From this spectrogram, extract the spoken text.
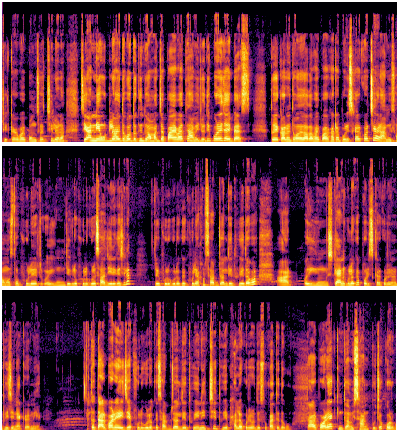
ঠিকঠাকভাবে পৌঁছাচ্ছিল না। চেয়ার নিয়ে উঠলে হয়তো হতো, কিন্তু আমার যা পায়ে ব্যথা, আমি যদি পড়ে যাই, ব্যাস। তো এই কারণে তোমাদের দাদাভাই পাখাটা পরিষ্কার করছে, আর আমি সমস্ত ফুলের ওই যেগুলো ফুলগুলো সাজিয়ে রেখেছিলাম, তো ওই ফুলগুলোকে খুলে এখন সার্ফ জল দিয়ে ধুয়ে দেবো, আর ওই স্ট্যান্ডগুলোকে পরিষ্কার করে ভেজে ন্যাকড়া নিয়ে। তো তারপরে এই যে ফুলগুলোকে সার্ফ জল দিয়ে ধুয়ে নিচ্ছি, ধুয়ে ভালো করে রোদে শুকাতে দেবো। তারপরে কিন্তু আমি সান পুজো করব।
